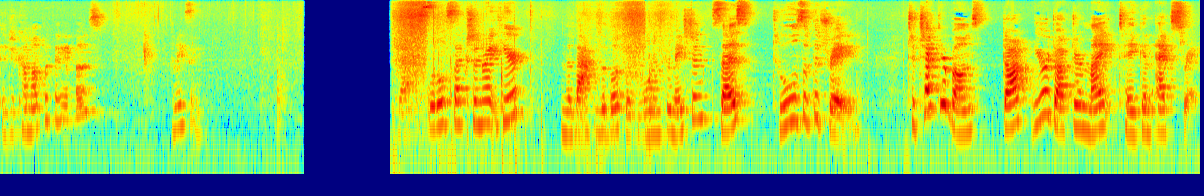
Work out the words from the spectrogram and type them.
Did you come up with any of those? Amazing. That little section right here in the back of the book with more information says tools of the trade. To check your bones, doc- your doctor might take an x ray.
